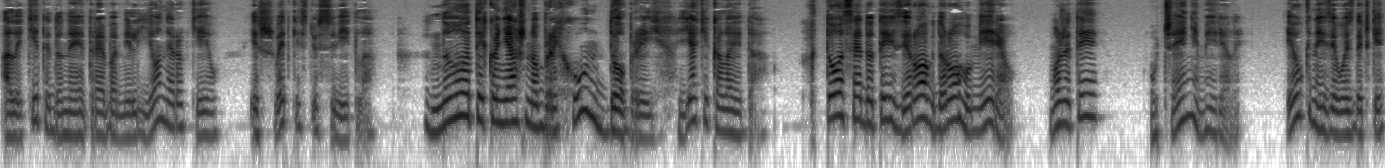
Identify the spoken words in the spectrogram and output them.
а летіти до неї треба мільйони років із швидкістю світла. Ну, ти, коняшно, брехун добрий, як і Калайда. Хто се до тих зірок дорогу міряв? Може, ти учені міряли? І у книзі воздечки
